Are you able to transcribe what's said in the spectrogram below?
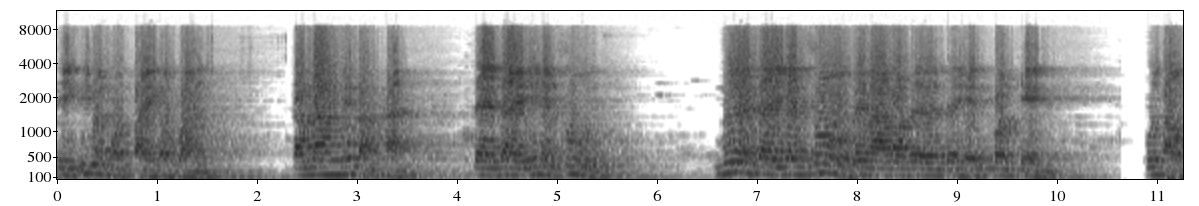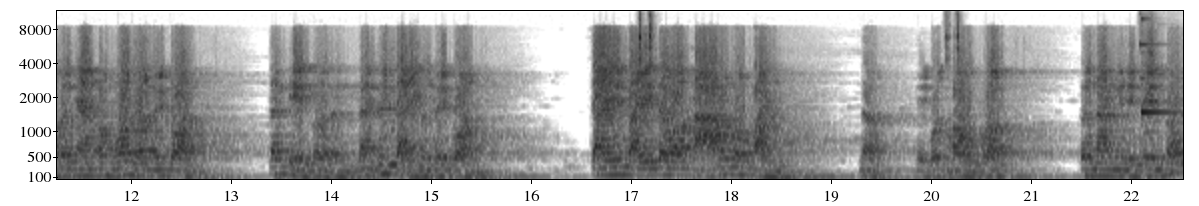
สิ่งที่มันหมดไปกับวัยกำลังไม่สำคัญ แต่ใจนี่ยังสู้ เมื่อใจยังสู้เวลาเราเดินไปเห็นคนเก่ง ผู้เฒ่าคนยังเอาหัวรวนไปก่อนสังเกตก่อนนั่นคือใจมันไปก่อน ใจไปแต่ว่าขามันลงไปนะ ไอ้พวกเฒ่าพวกก็นั่งอยู่ในเป็นปั๊บ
